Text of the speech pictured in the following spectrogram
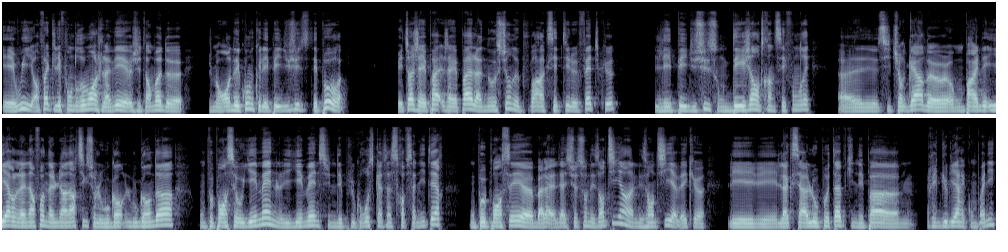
Et oui, en fait, l'effondrement, je l'avais, j'étais en mode, euh, je me rendais compte que les pays du Sud étaient pauvres. Mais tu vois, j'avais pas, j'avais pas la notion de pouvoir accepter le fait que les pays du Sud sont déjà en train de s'effondrer. Euh, si tu regardes, euh, on parlait hier, la dernière fois, on a lu un article sur l'Ouganda. On peut penser au Yémen. Le Yémen, c'est une des plus grosses catastrophes sanitaires. On peut penser bah, la, situation des Antilles, hein. les Antilles avec l'accès à l'eau potable qui n'est pas régulière et compagnie.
